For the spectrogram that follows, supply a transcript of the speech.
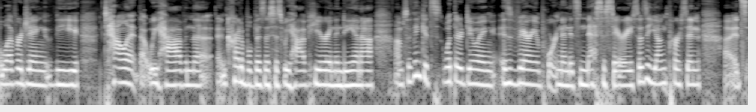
leveraging the talent that we have and the incredible businesses we have here in Indiana. Um, so I think it's what they're doing is very important and it's necessary. So as a young person, uh, it's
